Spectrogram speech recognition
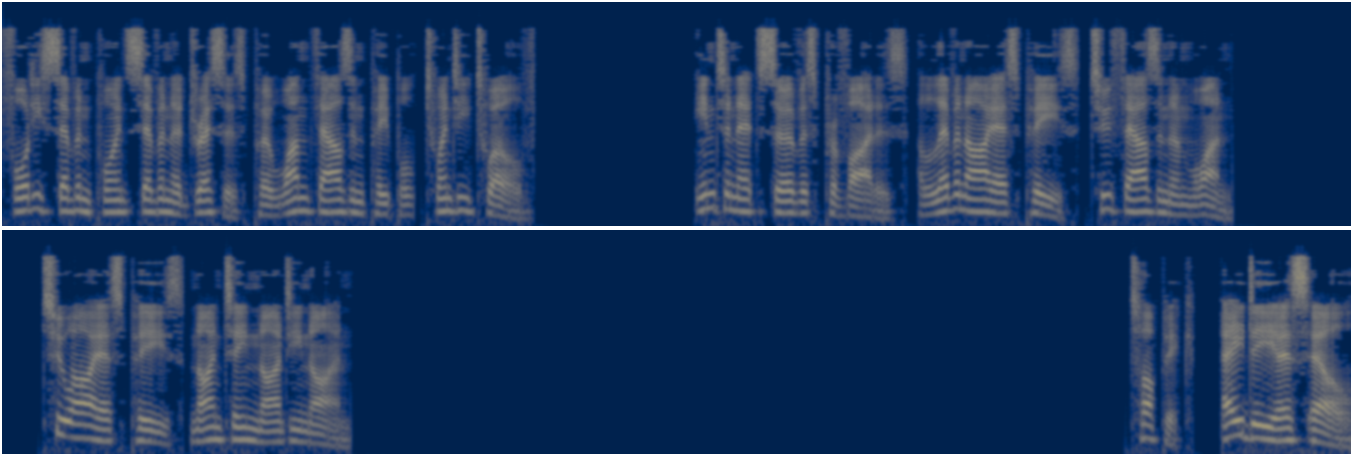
47.7 addresses per 1,000 people 2012. Internet service providers, 11 ISPs 2001. 2 ISPs 1999. Topic: ADSL.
